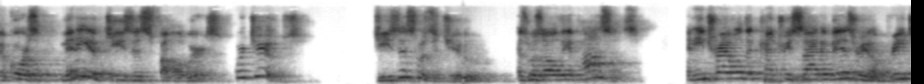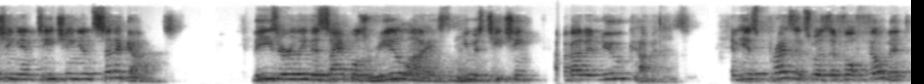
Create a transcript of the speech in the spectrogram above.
Of course, many of Jesus' followers were Jews. Jesus was a Jew, as was all the apostles, and he traveled the countryside of Israel, preaching and teaching in synagogues. These early disciples realized that he was teaching about a new covenant, and his presence was the fulfillment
